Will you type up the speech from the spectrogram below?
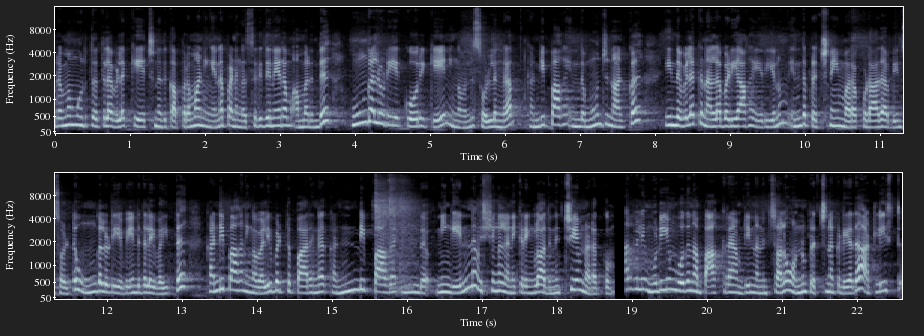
பிரம்ம முகூர்த்தத்தில் விளக்கு ஏற்றினதுக்கு அப்புறமா நீங்கள் என்ன பண்ணுங்கள் சிறிது நேரம் அமர்ந்து உங்களுடைய கோரிக்கையை நீங்கள் வந்து சொல்லுங்கள் கண்டிப்பாக இந்த மூன்று நாட்கள் இந்த விளக்கு நல்லபடியாக எரியணும். எந்த பிரச்சனையும் வரக்கூடாது அப்படின்னு சொல்லிட்டு உங்களுடைய வேண்டுதலை வைத்து கண்டிப்பாக நீங்கள் வழிபட்டு பாருங்கள் கண்டிப்பாக இந்த நீங்கள் என்ன விஷயங்கள் நினைக்கிறீங்களோ அது நிச்சயம் நடக்கும். மார்கழி முடியும் போது நான் பார்க்குறேன் அப்படின்னு நினச்சாலும் ஒன்றும் பிரச்சனை கிடையாது. அட்லீஸ்ட்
